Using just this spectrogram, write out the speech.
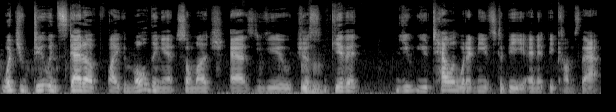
what you do instead of like molding it so much as you just Mm-hmm. give it you you tell it what it needs to be and it becomes that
